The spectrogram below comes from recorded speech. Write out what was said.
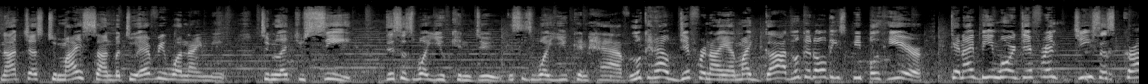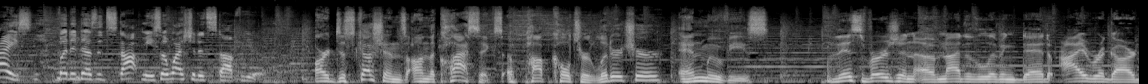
not just to my son, but to everyone I meet, to let you see this is what you can do. This is what you can have. Look at how different I am. My God, look at all these people here. Can I be more different? Jesus Christ. But it doesn't stop me, so why should it stop you? Our discussions on the classics of pop culture literature and movies. This version of Night of the Living Dead, I regard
